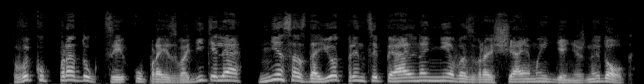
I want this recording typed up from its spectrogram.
— «выкуп продукции у производителя не создает принципиально невозвращаемый денежный долг,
